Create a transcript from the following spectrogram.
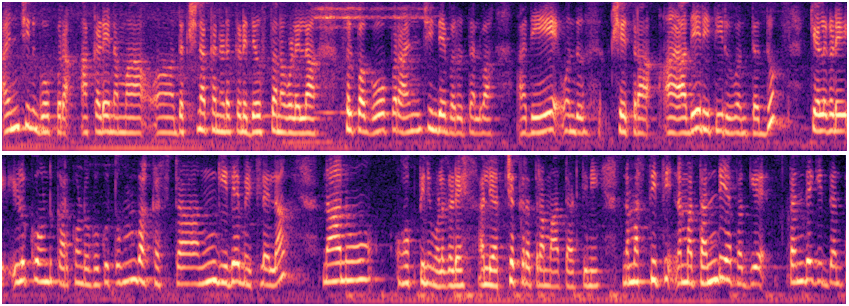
ಅಂಚಿನ ಗೋಪುರ, ಆ ಕಡೆ ನಮ್ಮ ದಕ್ಷಿಣ ಕನ್ನಡ ಕಡೆ ದೇವಸ್ಥಾನಗಳೆಲ್ಲ ಸ್ವಲ್ಪ ಗೋಪುರ ಅಂಚಿಂದೇ ಬರುತ್ತಲ್ವ? ಅದೇ ಒಂದು ಕ್ಷೇತ್ರ. ಅದೇ ರೀತಿ ಇರುವಂಥದ್ದು. ಕೆಳಗಡೆ ಇಳ್ಕೊಂಡು ಕರ್ಕೊಂಡು ಹೋಗೋಕ್ಕೂ ತುಂಬ ಕಷ್ಟ. ಹಂಗಿದೆ ಮೆಟ್ಲೆಲ್ಲ. ನಾನು ಹೋಗ್ತೀನಿ ಒಳಗಡೆ. ಅಲ್ಲಿ ಅರ್ಚಕರ ಹತ್ರ ಮಾತಾಡ್ತೀನಿ. ನಮ್ಮ ಸ್ಥಿತಿ, ನಮ್ಮ ತಂದೆಯ ಬಗ್ಗೆ ತಂದೆಗಿದ್ದಂಥ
